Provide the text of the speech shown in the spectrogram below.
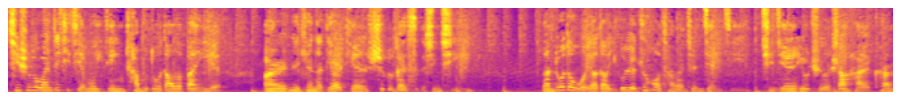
其实录完这期节目已经差不多到了半夜，而那天的第二天是个该死的星期一。懒惰的我要到一个月之后才完成剪辑，期间又去了上海看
